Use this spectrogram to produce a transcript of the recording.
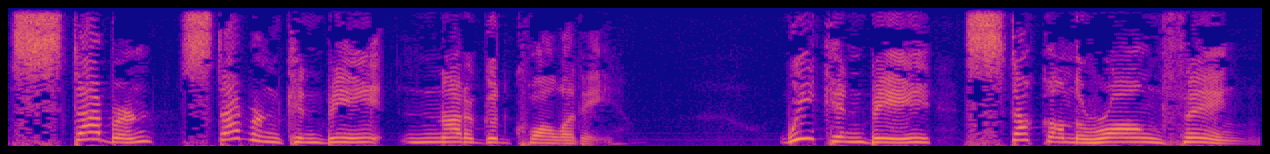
stubborn, stubborn can be not a good quality. We can be stuck on the wrong thing.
